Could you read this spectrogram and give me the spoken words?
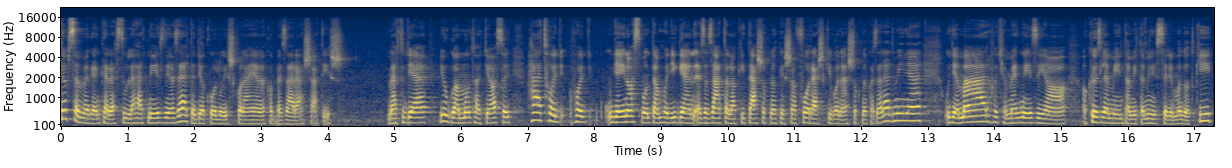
több szemvegen keresztül lehet nézni az ELTE gyakorló iskolájának a bezárását is. Mert ugye joggal mondhatja azt, hogy hát, hogy, hogy ugye én azt mondtam, hogy igen, ez az átalakításoknak és a forráskivonásoknak az eredménye. Ugye már, hogyha megnézi a, a közleményt, amit a minisztérium adott ki,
